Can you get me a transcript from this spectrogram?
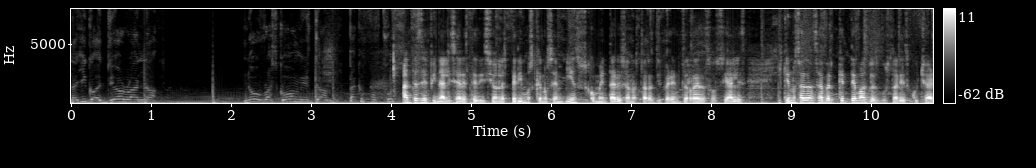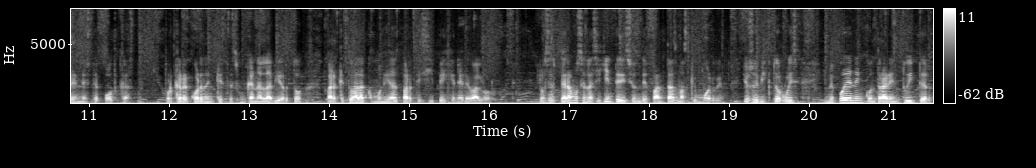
Now you got a deal run up. Antes de finalizar esta edición les pedimos que nos envíen sus comentarios a nuestras diferentes redes sociales y que nos hagan saber qué temas les gustaría escuchar en este podcast, porque recuerden que este es un canal abierto para que toda la comunidad participe y genere valor. Los esperamos en la siguiente edición de Fantasmas que Muerden. Yo soy Víctor Ruiz y me pueden encontrar en Twitter,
